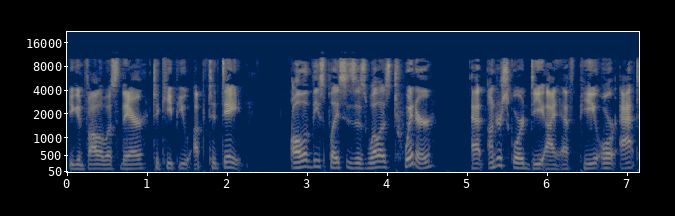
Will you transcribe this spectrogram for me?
You can follow us there to keep you up to date all of these places as well as Twitter at underscore DIFP or at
